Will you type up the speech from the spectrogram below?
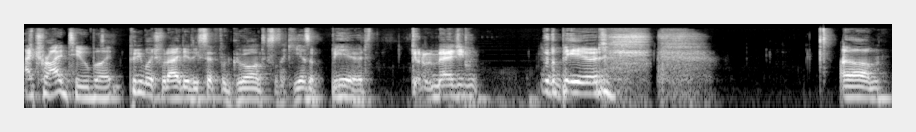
I tried to, but Pretty much what I did, except for Grant, because like he has a beard. Gotta imagine with a beard. um,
